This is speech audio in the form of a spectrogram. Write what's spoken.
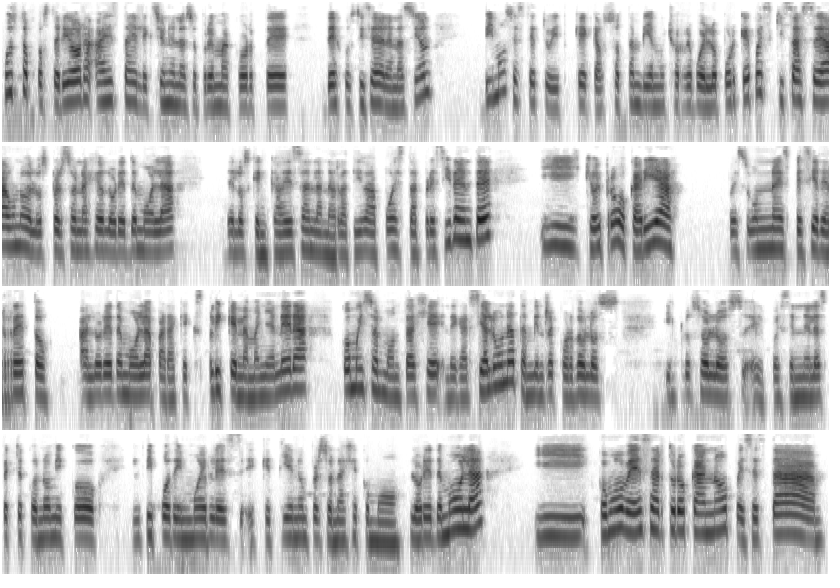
Justo posterior a esta elección en la Suprema Corte de Justicia de la Nación, vimos este tuit que causó también mucho revuelo porque pues quizás sea uno de los personajes Loret de Mola de los que encabezan la narrativa apuesta al presidente y que hoy provocaría pues una especie de reto a Loret de Mola para que explique en la mañanera cómo hizo el montaje de García Luna, también recordó los incluso los eh, pues en el aspecto económico el tipo de inmuebles eh, que tiene un personaje como Loret de Mola y cómo ves Arturo Cano pues está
